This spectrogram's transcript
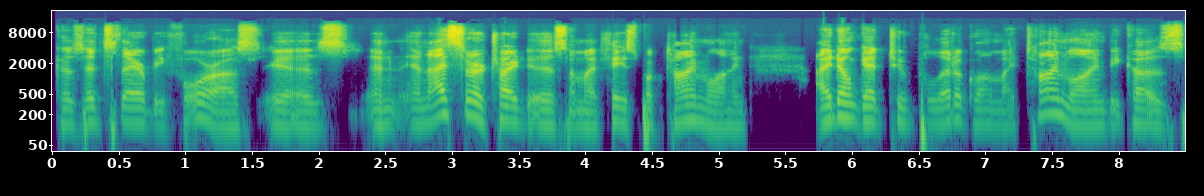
because it's there before us is and and I sort of tried to do this on my Facebook timeline. I don't get too political on my timeline because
